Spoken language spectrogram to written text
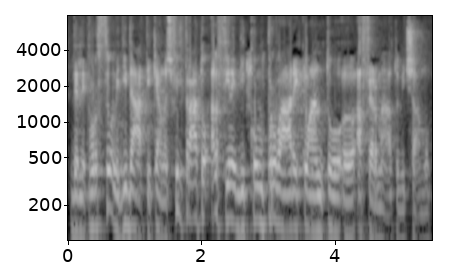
delle porzioni di dati che hanno sfiltrato al fine di comprovare quanto eh, affermato, diciamo.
